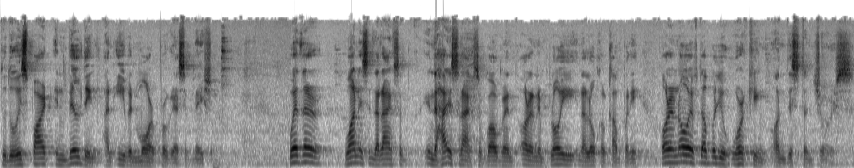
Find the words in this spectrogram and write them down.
to do his part in building an even more progressive nation. Whether one is in the ranks of, in the highest ranks of government or an employee in a local company or an OFW working on distant shores.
